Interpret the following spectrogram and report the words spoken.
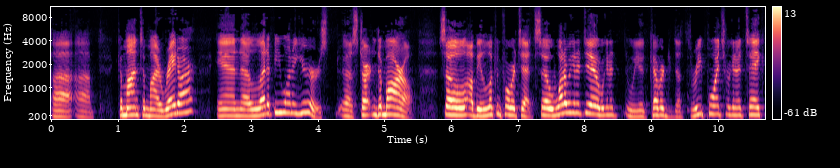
uh, uh, come onto my radar and uh, let it be one of yours uh, starting tomorrow. So I'll be looking forward to it. So what are we going to do? We're going to we covered the three points we're going to take,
